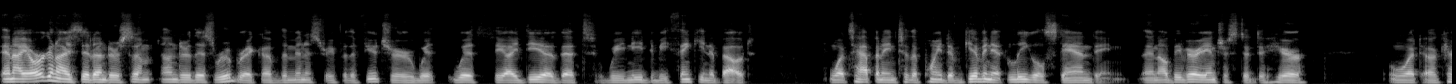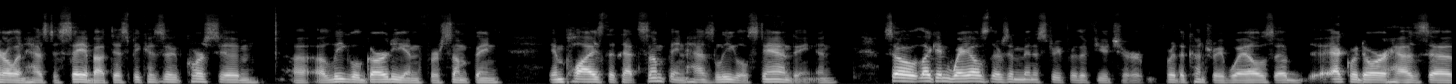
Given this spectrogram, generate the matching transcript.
and I organized it under some under this rubric of the Ministry for the Future, with with the idea that we need to be thinking about what's happening to the point of giving it legal standing. And I'll be very interested to hear what uh, Carolyn has to say about this, because of course, um, a legal guardian for something implies that that something has legal standing, and so, like in Wales, there's a ministry for the future for the country of Wales. Uh, Ecuador has uh,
